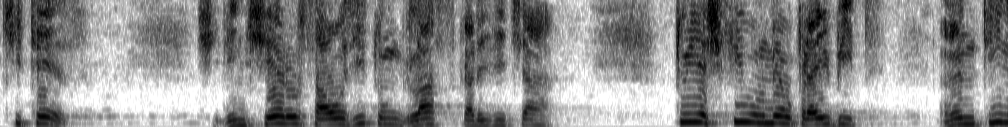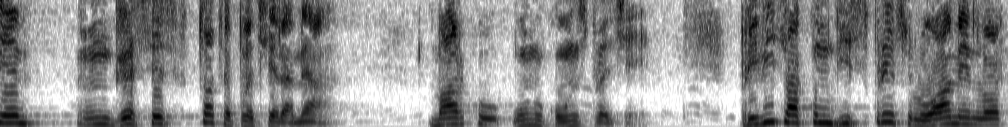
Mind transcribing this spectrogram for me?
Citez. Și din cerul s-a auzit un glas care zicea, Tu ești fiul meu prea iubit, în tine îmi găsesc toată plăcerea mea. Marcu 1 cu 11. Priviți acum disprețul oamenilor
